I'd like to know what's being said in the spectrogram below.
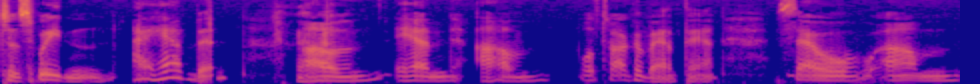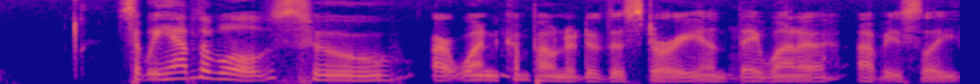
to Sweden, I have been, um, and um, we'll talk about that. So, um, so we have the wolves, who are one component of this story, and they want to obviously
